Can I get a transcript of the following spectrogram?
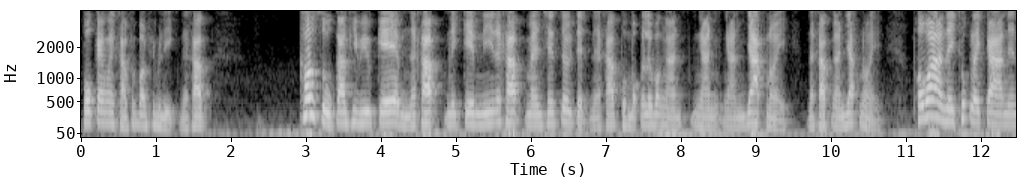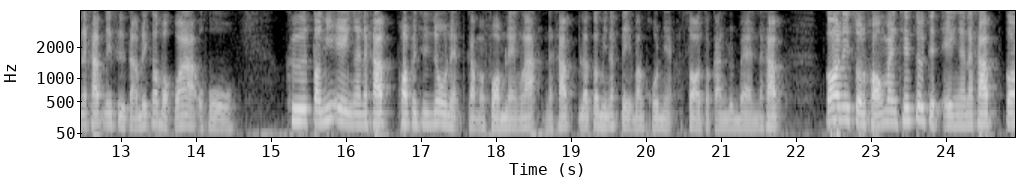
โปรแกรมการแข่งขันฟุตบอลพรีเมียร์ลีกนะครับเข้าสู่การพรีวิวเกมนะครับ ในเกมนี้นะครับแมนเชสเตอร์ยูไนเต็ดนะครับผมบอกกันเลยว่างานงานงานยากหน่อยนะครับ งานยากหน่อย เพราะว่าในทุกรายการเนี่ยนะครับในสื่อตางประเทศเขาบอกว่าโอ้โห คือตอนนี้เองนะครับพอเปซิโนเนี่ยกลับมาฟอร์มแรงละนะครับแล้วก็มีนักเตะบางคนเนี่ยสอดต่อการโดนแบนนะครับก็ในส่วนของแมนเชสเตอร์ยูไนเต็ดเองนะครับก็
